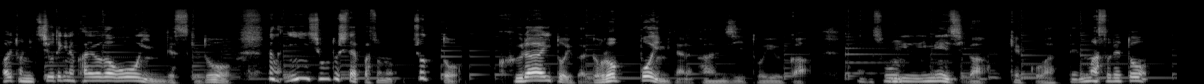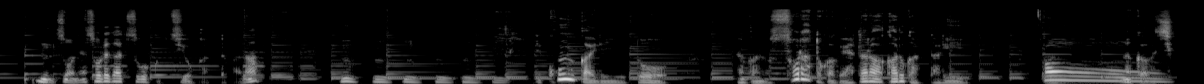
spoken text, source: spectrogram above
割と日常的な会話が多いんですけど、なんか印象としてはやっぱその、ちょっと暗いというか、泥っぽいみたいな感じというか、なんかそういうイメージが結構あって、まあそれと、うん、そうね、それがすごく強かったかな。うん、うん、うん、うん、うん。で、今回で言うと、なんかあの、空とかがやたら明るかったり、おなんかし、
